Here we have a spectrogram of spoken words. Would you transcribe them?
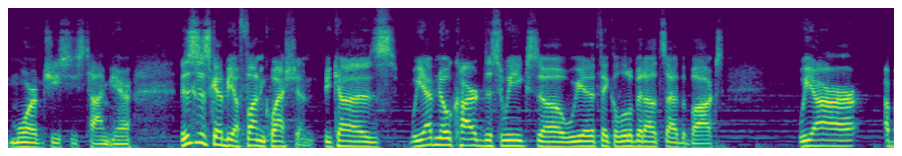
more of GC's time here. This is going to be a fun question because we have no card this week, so we got to think a little bit outside the box. We are a,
